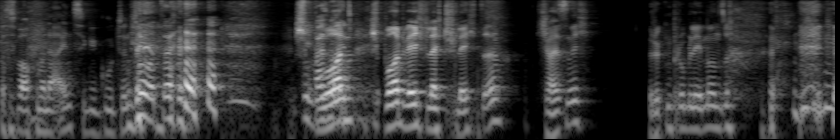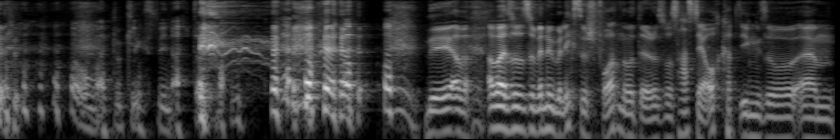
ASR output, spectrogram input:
Das war auch meine einzige gute Note. Sport, Sport wäre ich vielleicht schlechter. Ich weiß nicht. Rückenprobleme und so. oh Mann, du klingst wie ein alter Mann. Nee, aber, aber so, so wenn du überlegst, so Sportnote oder sowas hast du ja auch gehabt, irgendwie so, ähm,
